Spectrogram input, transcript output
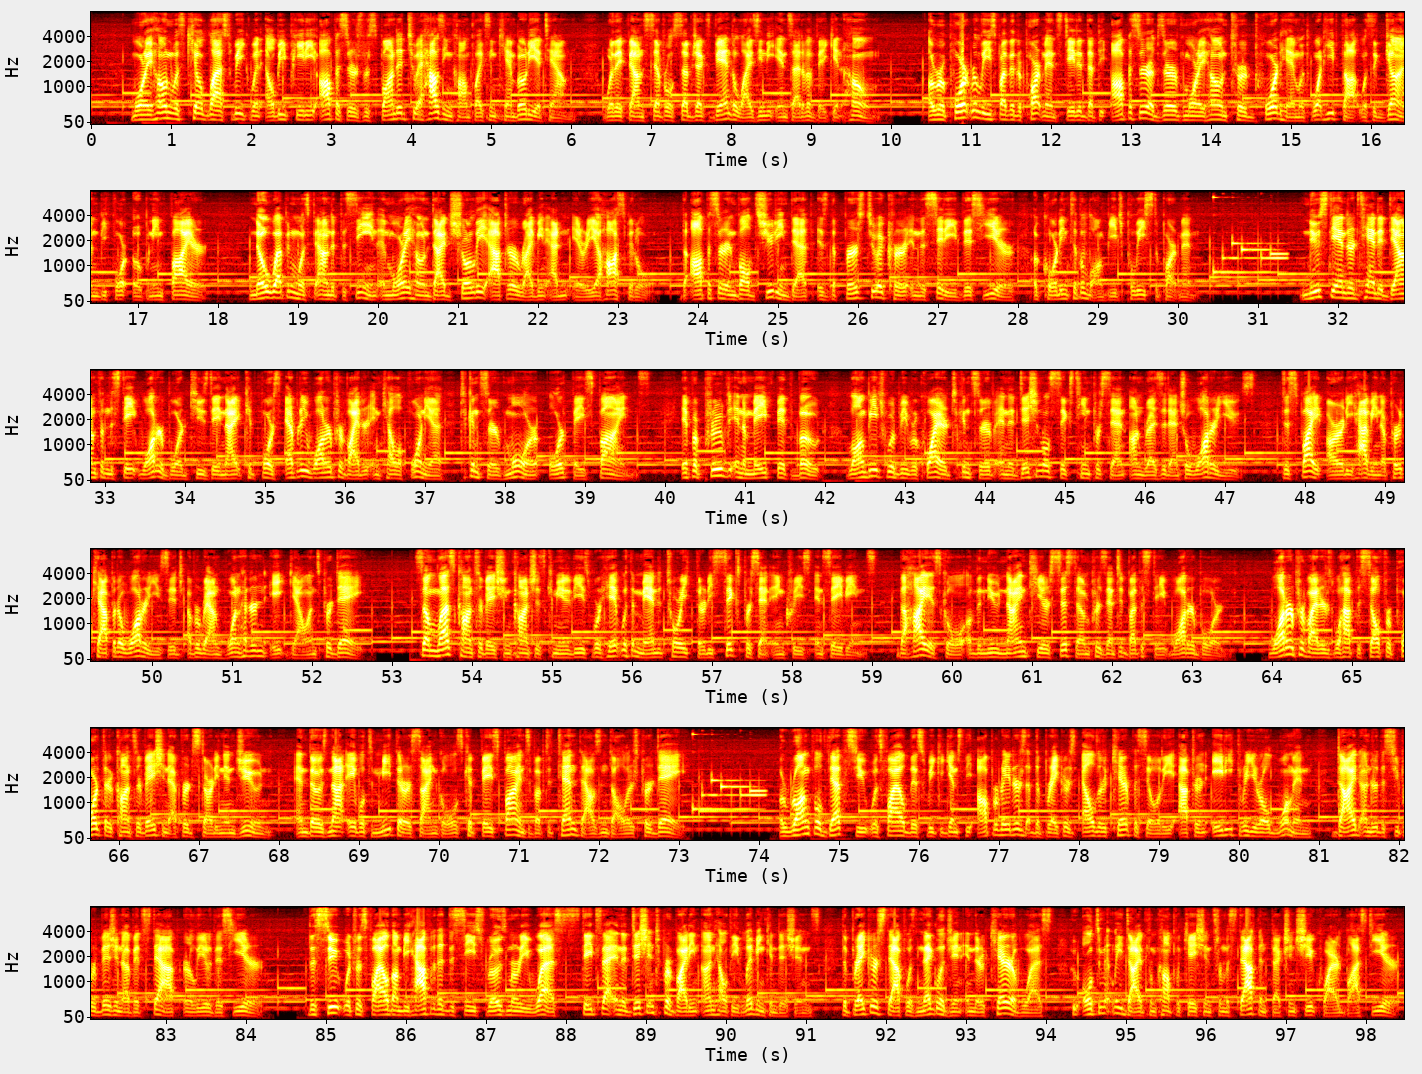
Morejón was killed last week when LBPD officers responded to a housing complex in Cambodia town, where they found several subjects vandalizing the inside of a vacant home. A report released by the department stated that the officer observed Morejón turn toward him with what he thought was a gun before opening fire. No weapon was found at the scene, and Morejón died shortly after arriving at an area hospital. The officer involved shooting death is the first to occur in the city this year, according to the Long Beach Police Department. New standards handed down from the State Water Board Tuesday night could force every water provider in California to conserve more or face fines. If approved in a May 5th vote, Long Beach would be required to conserve an additional 16% on residential water use, despite already having a per capita water usage of around 108 gallons per day. Some less conservation conscious communities were hit with a mandatory 36% increase in savings, the highest goal of the new nine tier system presented by the State Water Board. Water providers will have to self report their conservation efforts starting in June, and those not able to meet their assigned goals could face fines of up to $10,000 per day. A wrongful death suit was filed this week against the operators of the Breakers Elder Care Facility after an 83 year old woman died under the supervision of its staff earlier this year. The suit, which was filed on behalf of the deceased Rosemarie West, states that in addition to providing unhealthy living conditions, the Breakers staff was negligent in their care of West who ultimately died from complications from a staph infection she acquired last year.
